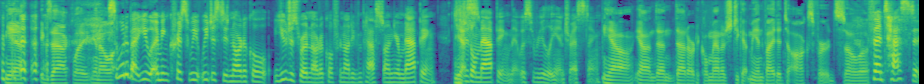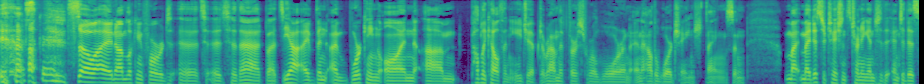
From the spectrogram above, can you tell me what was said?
yeah, exactly. You know, So, what about you? I mean, Chris, we, we just did an article. You just wrote an article for Not Even Past on your mapping, digital Yes. mapping, that was really interesting. yeah, yeah, and then that article managed to get me invited to Oxford. So, uh, Fantastic. Yes, great. so I, and I'm looking forward uh, to, uh, to that. But yeah, I've been I'm working on um, public health in Egypt around the First World War and, and how the war changed things. And my my dissertation's turning into the, into this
